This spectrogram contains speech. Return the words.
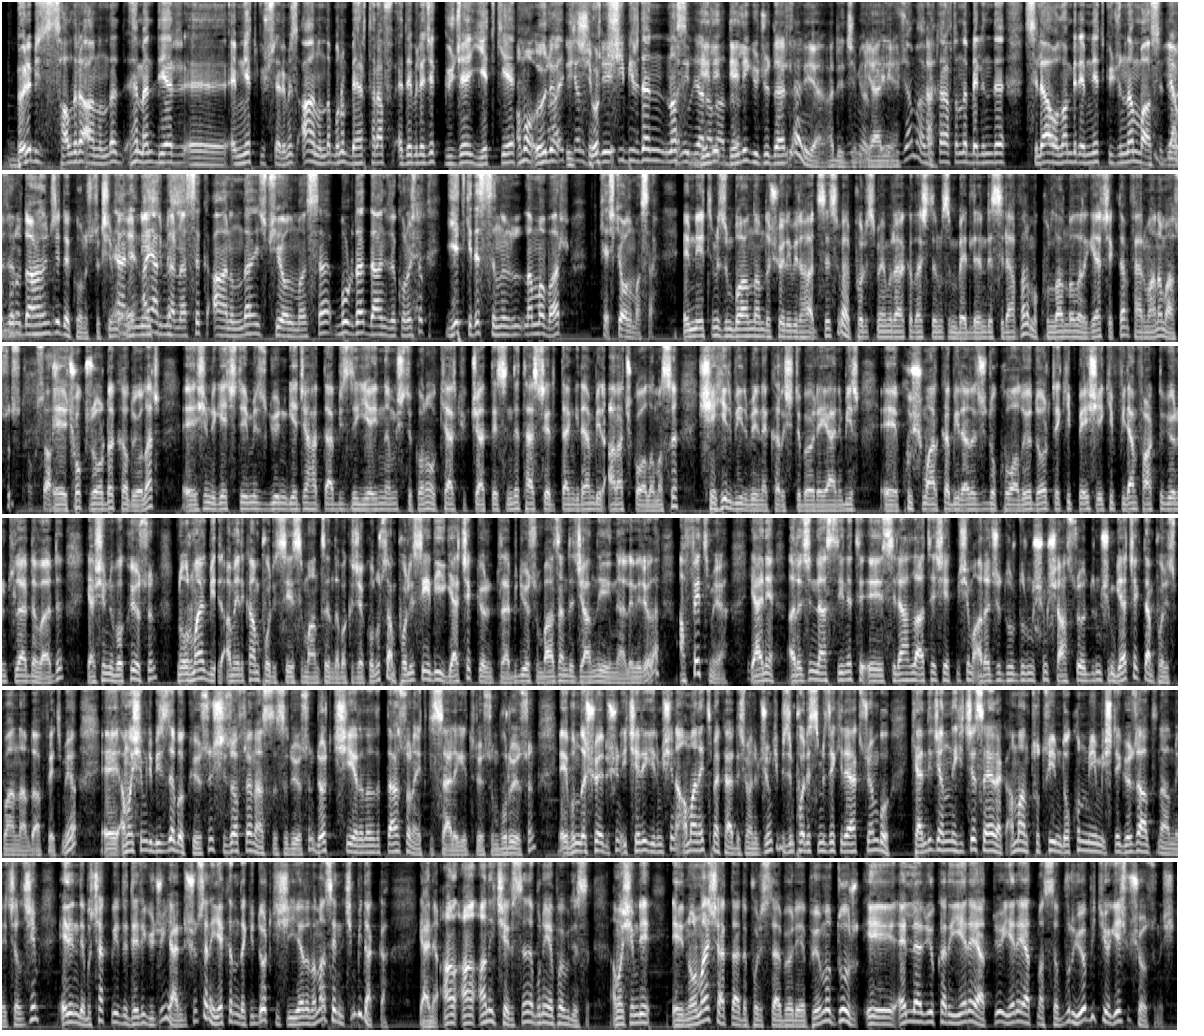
böyle bir saldırı anında hemen diğer e, emniyet güçlerimiz anında bunu bertaraf edebilecek güce, yetkiye Ama öyle, sahipken şimdi- dört kişi birden nasıl Hani deli, yaraladı? deli gücü derler ya Halil'cim Bilmiyorum, yani. deli gücü ama öbür taraftan da belinde silah olan bir emniyet gücünden Ya bahsediyoruz. bunu daha önce de konuştuk. Şimdi Yani emniyetimiz ayaklarına sık anında hiçbir şey olmazsa burada daha önce de konuştuk. Yetkide sınırlama var. Keşke olmasa. Emniyetimizin bu anlamda şöyle bir hadisesi var. Polis memuru arkadaşlarımızın bellerinde silah var ama kullanmaları gerçekten fermana mahsus. Çok zor. Ee, çok zorda kalıyorlar. Ee, şimdi geçtiğimiz gün gece hatta biz de yayınlamıştık onu. O Kerkük Caddesi'nde ters şeritten giden bir araç kovalaması. Şehir birbirine karıştı böyle yani bir e, kuş marka bir aracı da kovalıyor. 4 ekip 5 ekip filan farklı görüntüler de vardı. Ya şimdi bakıyorsun normal bir Amerikan polisiyesi mantığında bakacak olursan polisiye değil gerçek görüntüler biliyorsun bazen de canlı yayınlarla veriyorlar. Affetmiyor. Yani aracın lastiğine te- e, silahla ateş etmişim, aracı durdurmuşum, şahsı öldürmüşüm. Gerçekten polis bu anlamda affetmiyor. E, ama şimdi bizde bakıyorsun şizofren hastası diyorsun. Dört kişi yaraladıktan sonra etkisiz hale getiriyorsun, vuruyorsun. E, bunu da şöyle düşün. içeri girmişin aman etme kardeşim. Hani çünkü bizim polisimizdeki reaksiyon bu. Kendi canını hiçe sayarak aman tutayım, dokunmayayım, işte gözaltına almaya çalışayım. Elinde bıçak bir de deli gücü. Yani düşünsene yakındaki dört kişiyi yaralaman senin için bir dakika. Yani an, an, an içerisinde bunu yapabilirsin. Ama şimdi e, normal şartlarda polisler böyle yapıyor mu? Dur e, eller yukarı yere yat diyor. Yere yatmazsa vuruyor bitiyor geçmiş olsun iş.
